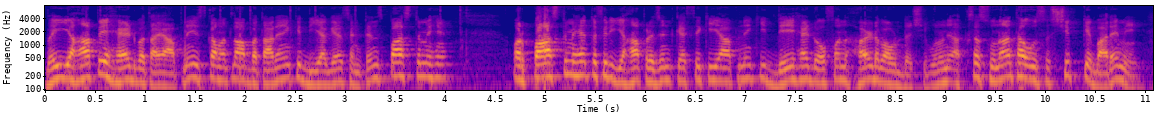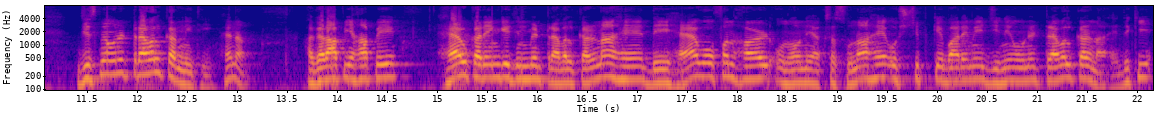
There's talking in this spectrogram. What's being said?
भाई, यहाँ पे हैड बताया आपने, इसका मतलब आप बता रहे हैं कि दिया गया सेंटेंस पास्ट में है। और पास्ट में है तो फिर यहाँ प्रेजेंट कैसे किया आपने कि they had often heard about the ship उन्होंने अक्सर सुना था उस शिप के बारे में, जिसमें उन्हें ट्रेवल करनी थी, है ना? अगर आप यहाँ पे हैव करेंगे, जिनमें ट्रेवल करना है दे हैव ऑफन हर्ड उन्होंने अक्सर सुना है उस शिप के बारे में, जिन्हें उन्हें ट्रेवल करना है। देखिए,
